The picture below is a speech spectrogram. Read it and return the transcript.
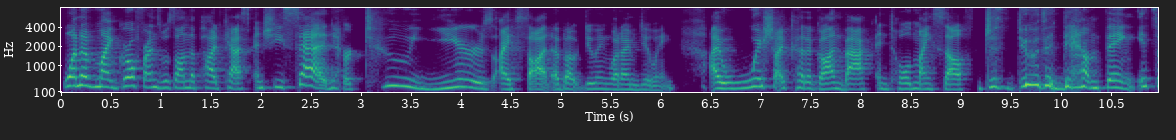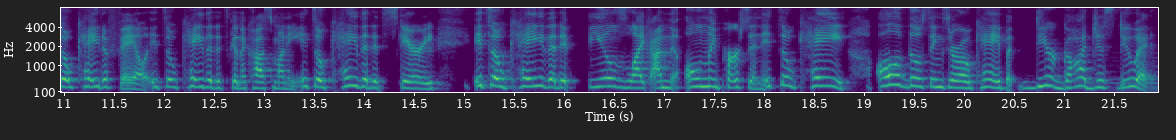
one of my girlfriends was on the podcast and she said, For two years, I thought about doing what I'm doing. I wish I could have gone back and told myself, just do the damn thing. It's okay to fail. It's okay that it's going to cost money. It's okay that it's scary. It's okay that it feels like I'm the only person. It's okay. All of those things are okay. But dear God, just do it.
